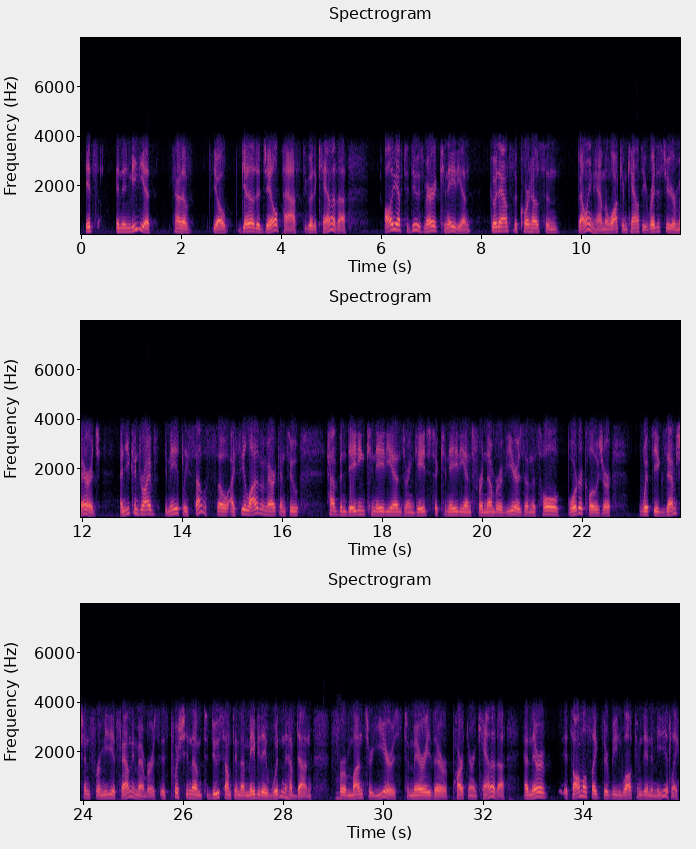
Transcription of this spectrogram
it's an immediate kind of you know get out of jail pass to go to Canada. All you have to do is marry a Canadian, go down to the courthouse in Bellingham and Whatcom County, register your marriage, and you can drive immediately south. So I see a lot of Americans who have been dating Canadians or engaged to Canadians for a number of years, and this whole border closure with the exemption for immediate family members is pushing them to do something that maybe they wouldn't have done for months or years to marry their partner in Canada and they're it's almost like they're being welcomed in immediately.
